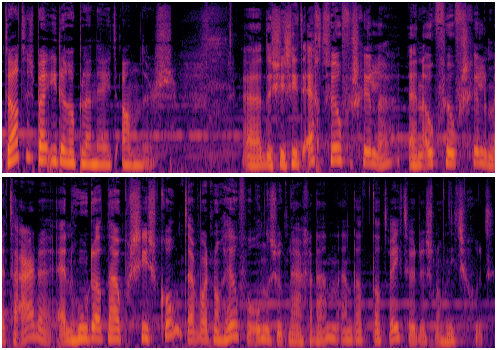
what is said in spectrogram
dat is bij iedere planeet anders. Uh, dus je ziet echt veel verschillen en ook veel verschillen met de aarde. En hoe dat nou precies komt, daar wordt nog heel veel onderzoek naar gedaan. En dat, dat weten we dus nog niet zo goed.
